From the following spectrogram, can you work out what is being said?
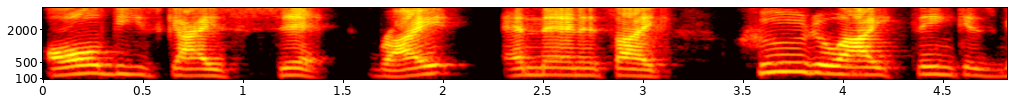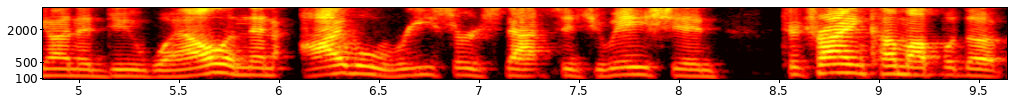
all these guys sit, right? And then it's like, who do I think is going to do well? And then I will research that situation to try and come up with a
